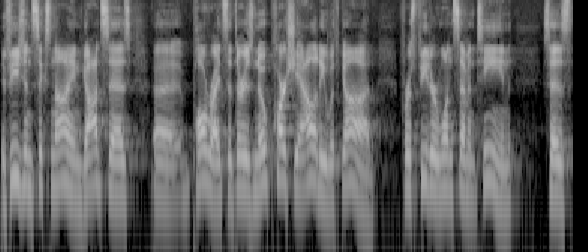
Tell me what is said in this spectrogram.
Ephesians 6 9, God says, uh, Paul writes that there is no partiality with God. 1 Peter 1 17 says,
